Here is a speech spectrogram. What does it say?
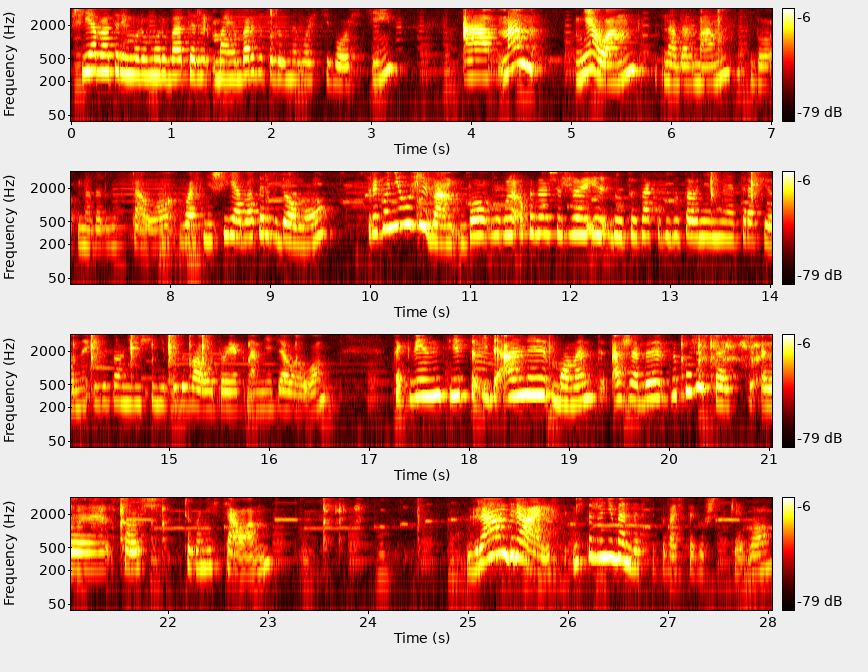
shea butter i muru butter mają bardzo podobne właściwości, a mam, miałam, nadal mam, bo nadal zostało, właśnie shea butter w domu, którego nie używam, bo w ogóle okazało się, że był to zakup zupełnie nietrafiony i zupełnie mi się nie podobało to, jak na mnie działało. Tak więc jest to idealny moment, ażeby wykorzystać e, coś, czego nie chciałam. Ground rice. Myślę, że nie będę wsypywać tego wszystkiego.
